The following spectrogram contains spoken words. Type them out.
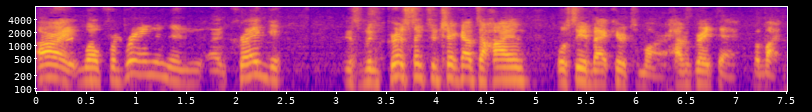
All right. Well, for Brandon and uh, Craig, it's been Chris. Thanks for checking out to High End. We'll see you back here tomorrow. Have a great day. Bye bye.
